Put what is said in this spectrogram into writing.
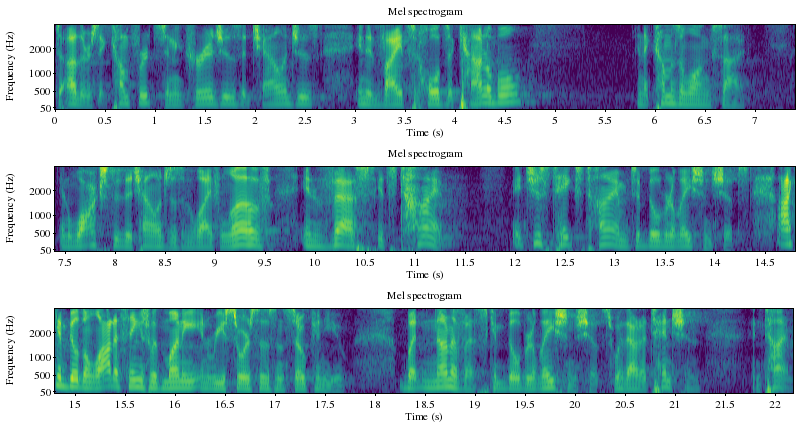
to others. It comforts and encourages, it challenges, it invites, it holds accountable, and it comes alongside and walks through the challenges of life. Love invests its time it just takes time to build relationships. I can build a lot of things with money and resources, and so can you. But none of us can build relationships without attention and time.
